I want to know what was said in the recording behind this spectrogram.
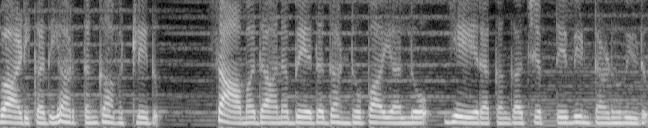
వాడికది అర్థం కావట్లేదు. సామధాన భేద దండోపాయాల్లో ఏ రకంగా చెప్తే వింటాడో వీడు.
